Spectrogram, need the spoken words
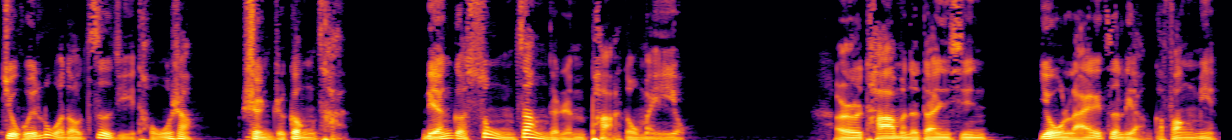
就会落到自己头上，甚至更惨，连个送葬的人怕都没有。而他们的担心又来自两个方面：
